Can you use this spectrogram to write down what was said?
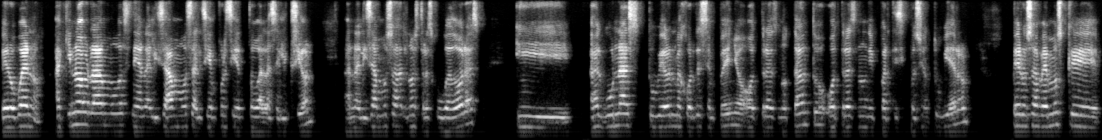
Pero bueno, aquí no hablamos ni analizamos al 100% a la selección, analizamos a nuestras jugadoras y algunas tuvieron mejor desempeño, otras no tanto, otras ni participación tuvieron, pero sabemos que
